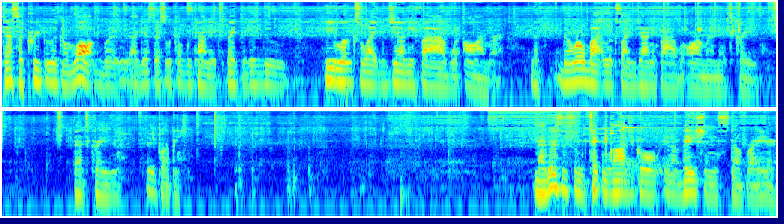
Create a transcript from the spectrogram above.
That's a creepy looking walk, but I guess that's what we kind of expected. This dude, he looks like Johnny Five with armor. The, the robot looks like Johnny Five with armor, and that's crazy. That's crazy. Hey, puppy. Now this is some technological innovation stuff right here.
